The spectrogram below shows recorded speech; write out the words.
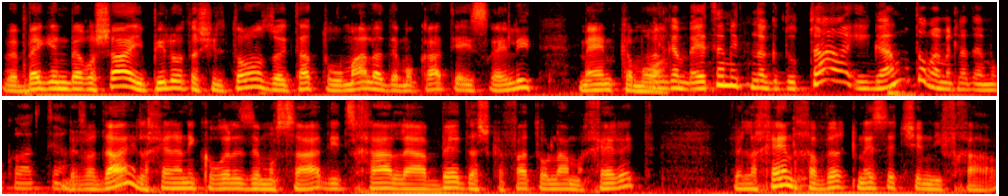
ובגין בראשה הפילו את השלטון, זו הייתה תרומה לדמוקרטיה הישראלית מאין כמוה. אבל גם בעצם התנגדותה היא גם תורמת לדמוקרטיה. בוודאי, לכן אני קורא לזה מוסד. היא צריכה לאבד השקפת עולם אחרת, ולכן חבר כנסת שנבחר,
